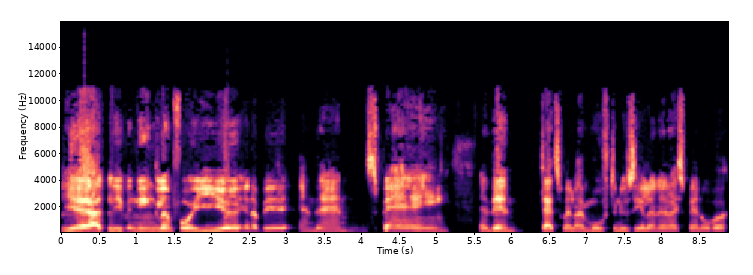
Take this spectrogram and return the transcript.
Yeah, I live in England for a year and a bit, and then in Spain, and then that's when I moved to New Zealand, and I spent over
